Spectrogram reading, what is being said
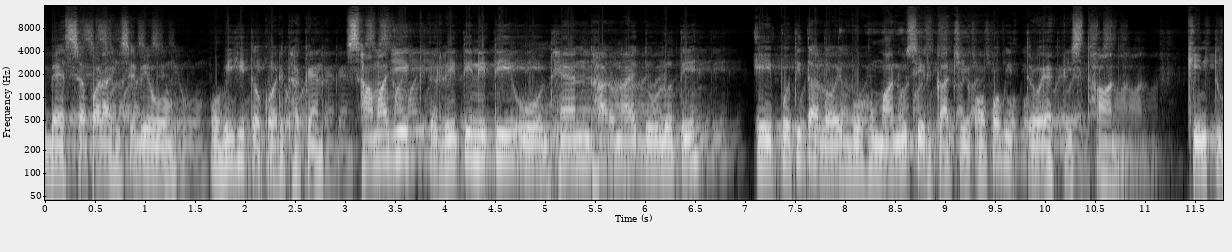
ব্যবসাপাড়া হিসেবেও অভিহিত করে থাকেন। সামাজিক রীতিনীতি ও ধ্যান ধারণায় দৌলতে এই পতিতালয় বহু মানুষের কাছে অপবিত্র একটি স্থান। কিন্তু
